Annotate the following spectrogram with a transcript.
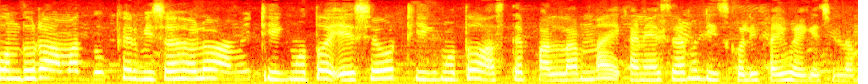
বন্ধুরা, আমার দুঃখের বিষয় হলো আমি ঠিক মতো এসেও ঠিক মতো আসতে পারলাম না। এখানে এসে আমি ডিসকোয়ালিফাই হয়ে গেছিলাম।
